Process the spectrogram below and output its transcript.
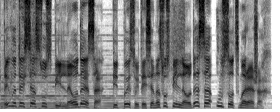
Ви дивитеся Суспільне Одеса. Підписуйтеся на Суспільне Одеса у соцмережах.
